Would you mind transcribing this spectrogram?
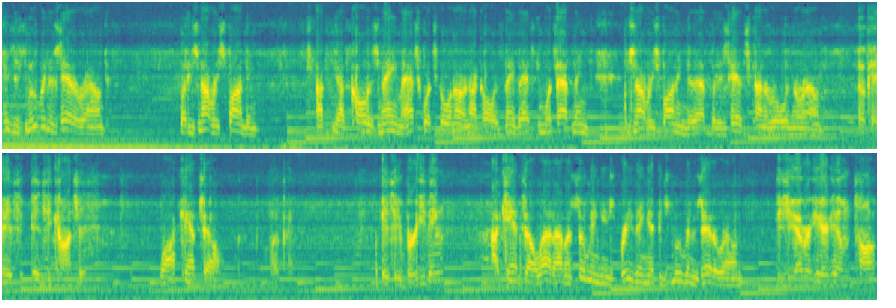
He's just moving his head around, but he's not responding. I, I call his name, ask what's going on, and I call his name, ask him what's happening. He's not responding to that, but his head's kind of rolling around. Okay. Is, is he conscious? Well, I can't tell. Okay. Is he breathing? I can't tell that. I'm assuming he's breathing if he's moving his head around. Did you ever hear him talk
